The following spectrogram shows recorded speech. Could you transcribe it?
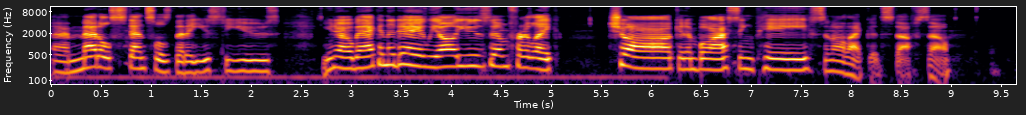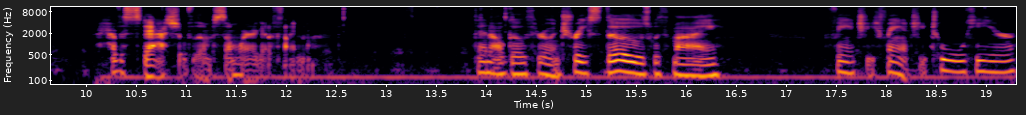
uh, metal stencils that I used to use. You know, back in the day, we all used them for like chalk and embossing paste and all that good stuff. So I have a stash of them somewhere. I gotta find them. Then I'll go through and trace those with my fancy, fancy tool here.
